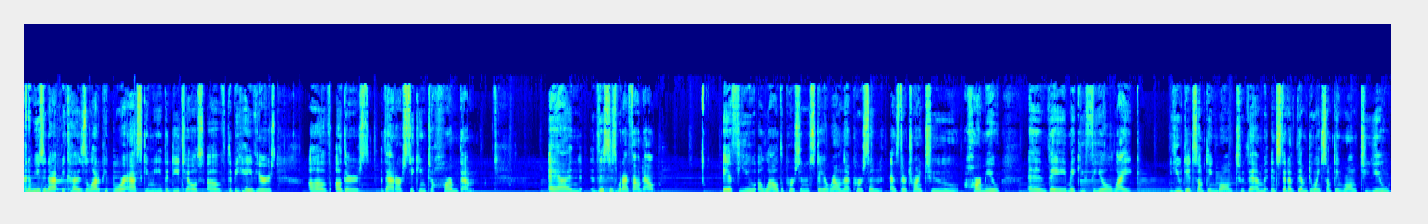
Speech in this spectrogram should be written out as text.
and I'm using that because a lot of people were asking me the details of the behaviors of others that are seeking to harm them. And this is what I found out. If you allow the person to stay around that person as they're trying to harm you and they make you feel like you did something wrong to them instead of them doing something wrong to you,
